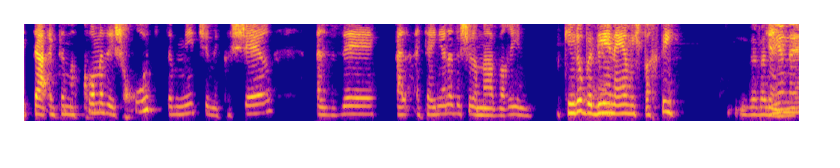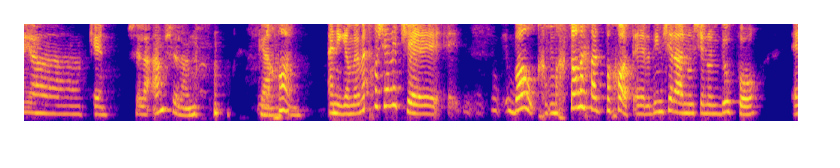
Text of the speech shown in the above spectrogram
את, ה, את המקום הזה, יש חוט תמיד שמקשר על זה, על את העניין הזה של המעברים. כאילו ב-DNA כן. המשפחתי. זה ב-DNA כן. ה... כן. של העם שלנו. כן. נכון. אני גם באמת חושבת ש... בואו, מחסום אחד פחות. הילדים שלנו שנולדו פה, אה,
